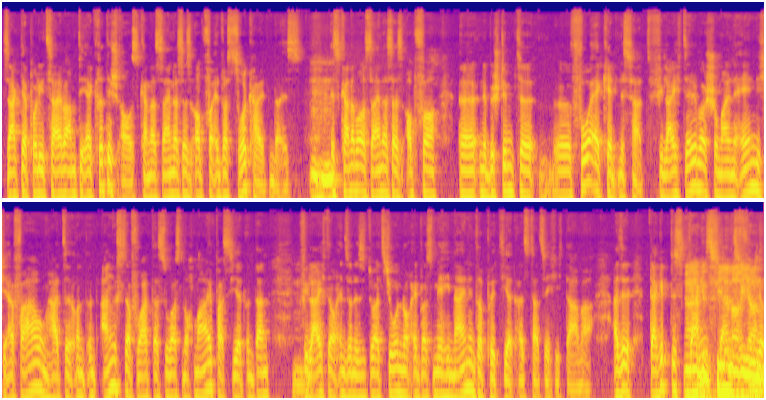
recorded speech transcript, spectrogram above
Sagt der Polizeibeamte eher kritisch aus, kann das sein, dass das Opfer etwas zurückhaltender ist. Mhm. Es kann aber auch sein, dass das Opfer eine bestimmte äh, Vorerkenntnis hat, vielleicht selber schon mal eine ähnliche Erfahrung hatte und, und Angst davor hat, dass sowas nochmal passiert und dann mhm. vielleicht auch in so eine Situation noch etwas mehr hineininterpretiert, als tatsächlich da war. Also da gibt es ja, ganz, viele, ganz viele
